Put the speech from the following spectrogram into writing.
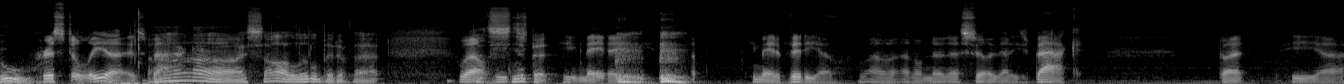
Ooh. Chris D'Elia is back. Ah, I saw a little bit of that. well, snippet. he made a, a he made a video. I, I don't know necessarily that he's back, but he uh,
